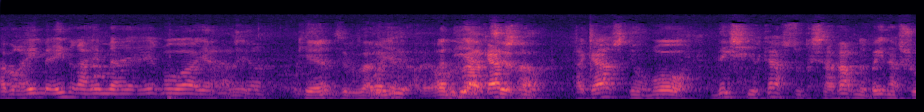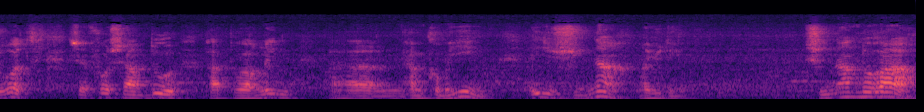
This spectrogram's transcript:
אבל הם אין להם, הוא היה, כן, זה בגלל הוא היה- ה- אני בגלל הרגשנו. הרגשנו, או, לפני שהרגשנו כשעברנו בין השורות, שאיפה שעמדו הפועלים אה, המקומיים, איזו שינה היהודים. שינה נוראה.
